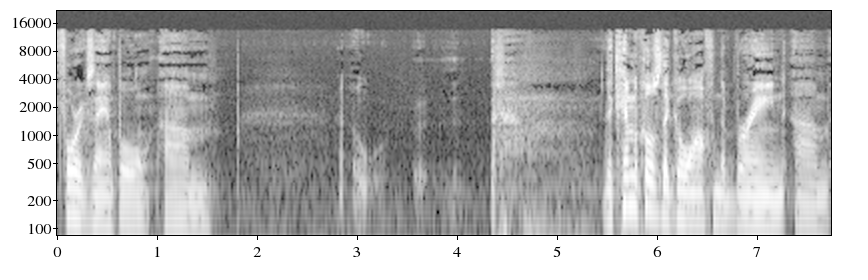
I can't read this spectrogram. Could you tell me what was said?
for example, um, the chemicals that go off in the brain, um,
